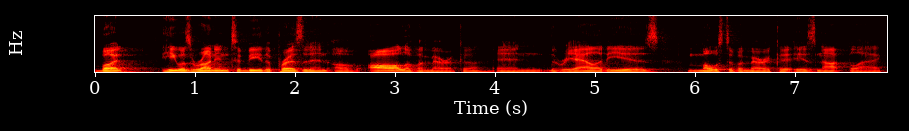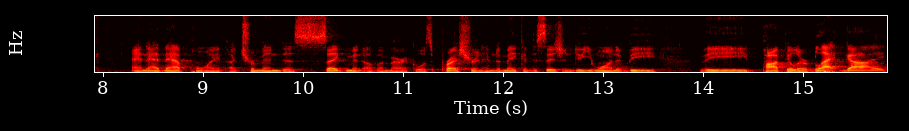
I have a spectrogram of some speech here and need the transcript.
but he was running to be the president of all of America, and the reality is most of America is not black. And at that point, a tremendous segment of America was pressuring him to make a decision. Do you want to be the popular black guy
